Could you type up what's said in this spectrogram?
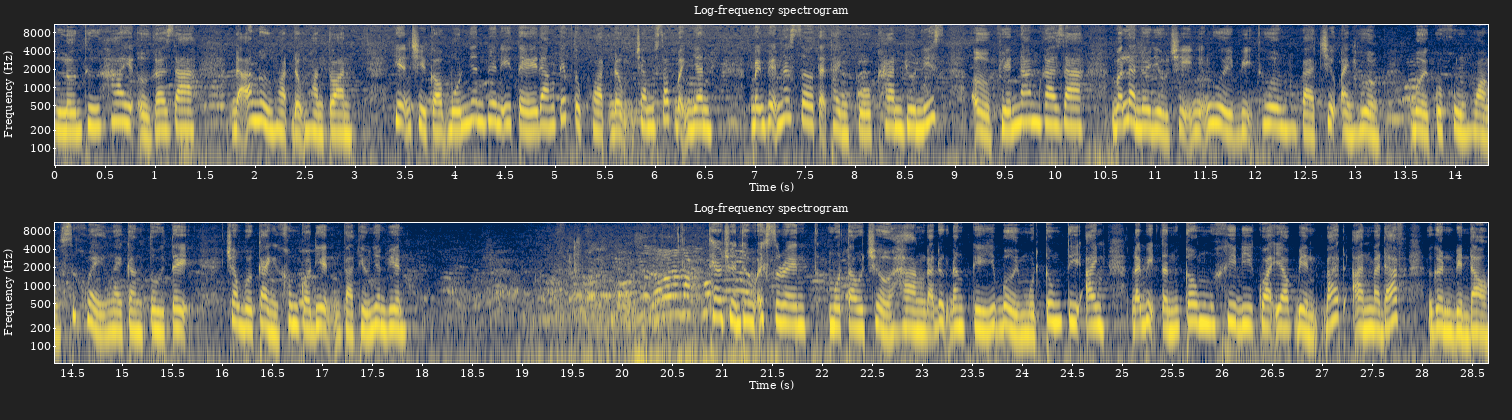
lớn thứ hai ở Gaza đã ngừng hoạt động hoàn toàn. Hiện chỉ có 4 nhân viên y tế đang tiếp tục hoạt động chăm sóc bệnh nhân. Bệnh viện Nasser tại thành phố Khan Yunis ở phía nam Gaza vẫn là nơi điều trị những người bị thương và chịu ảnh hưởng bởi cuộc khủng hoảng sức khỏe ngày càng tồi tệ trong bối cảnh không có điện và thiếu nhân viên. Theo truyền thông Israel, một tàu chở hàng đã được đăng ký bởi một công ty Anh đã bị tấn công khi đi qua eo biển Bab al-Madaf gần Biển Đỏ.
